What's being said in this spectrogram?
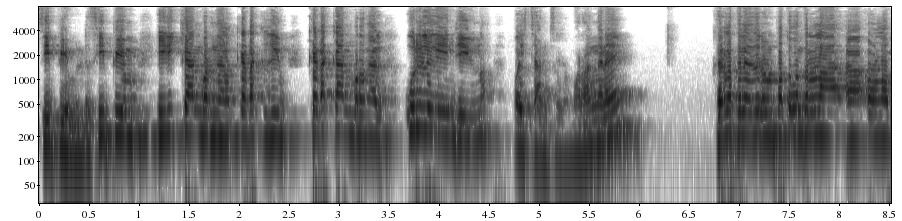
സി പി എമ്മിന്റെ. സി പി എം ഇരിക്കാൻ പറഞ്ഞാൽ കിടക്കുകയും കിടക്കാൻ പറഞ്ഞാൽ ഉരുളുകയും ചെയ്യുന്ന വൈസ് ചാൻസലർമാർ. അങ്ങനെ കേരളത്തിലെ ഏതൊരു പത്ത് പന്ത്രണ്ട് ഓളം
